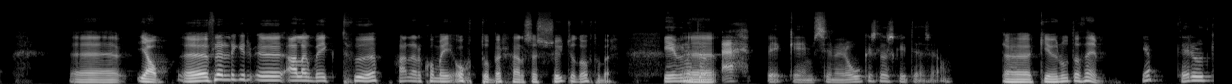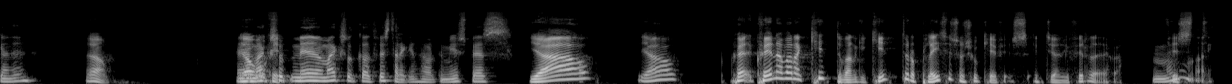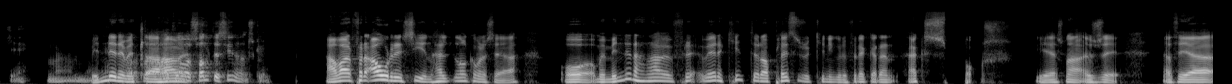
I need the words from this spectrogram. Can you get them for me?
Uh, Já, uh, fleiri leikir uh, Alan Wake 2, hann er að koma í oktober, það er að segja 17. oktober gefin út af Epic Games sem er ógeðslega skítið að sjá. uh, gefin út af þeim. Já, þeir eru Já, með Já, með Microsoft gátt fyrsta leikin þá var þetta mjög spes. Já, já. Hven, Hvenær var hann kynntur? Var hann ekki kynntur á PlayStation Showcase í fyrra eða eitthvað? Fyrst. Minnir einmitt að Alla- hafa allavega svolítið síðan sko. Hann var fyrir árið síðan held langar maður að segja. Og með minnir að hann hafi verið kynntur á PlayStation kynningunni frekar en Xbox. Ég er svona, eins og segi að því að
